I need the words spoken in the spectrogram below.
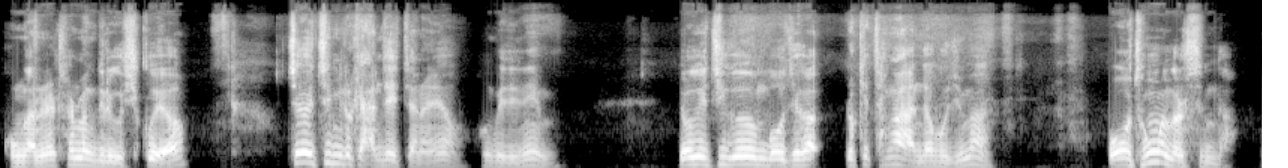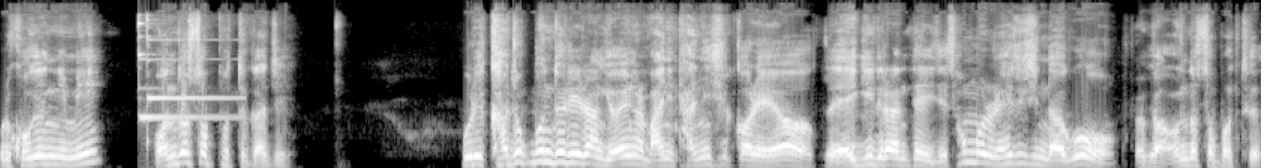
공간을 설명드리고 싶고요. 제가 지금 이렇게 앉아 있잖아요, 홍 PD님. 여기 지금 뭐 제가 이렇게 잠깐 앉아보지만, 오 정말 넓습니다. 우리 고객님이 원더 서포트까지 우리 가족분들이랑 여행을 많이 다니실 거래요. 애기들한테 이제 선물을 해주신다고 여기 언더 서포트.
